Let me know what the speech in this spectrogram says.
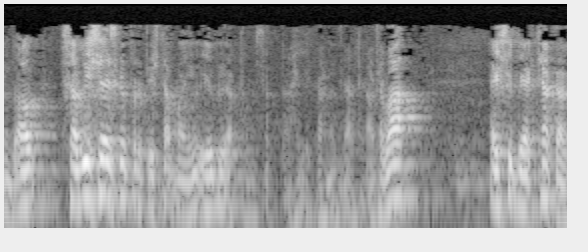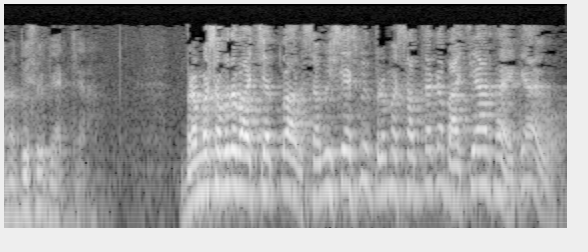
तो अब सविशेष की प्रतिष्ठा मैं हूँ, ये भी अर्थ हो सकता है, ये कहना चाहते हैं। अथवा ऐसी व्याख्या करना, दूसरी व्याख्या। ब्रह्म शब्द वाच्यत्व सविशेष भी ब्रह्म शब्द का वाच्यार्थ है, क्या है वो?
